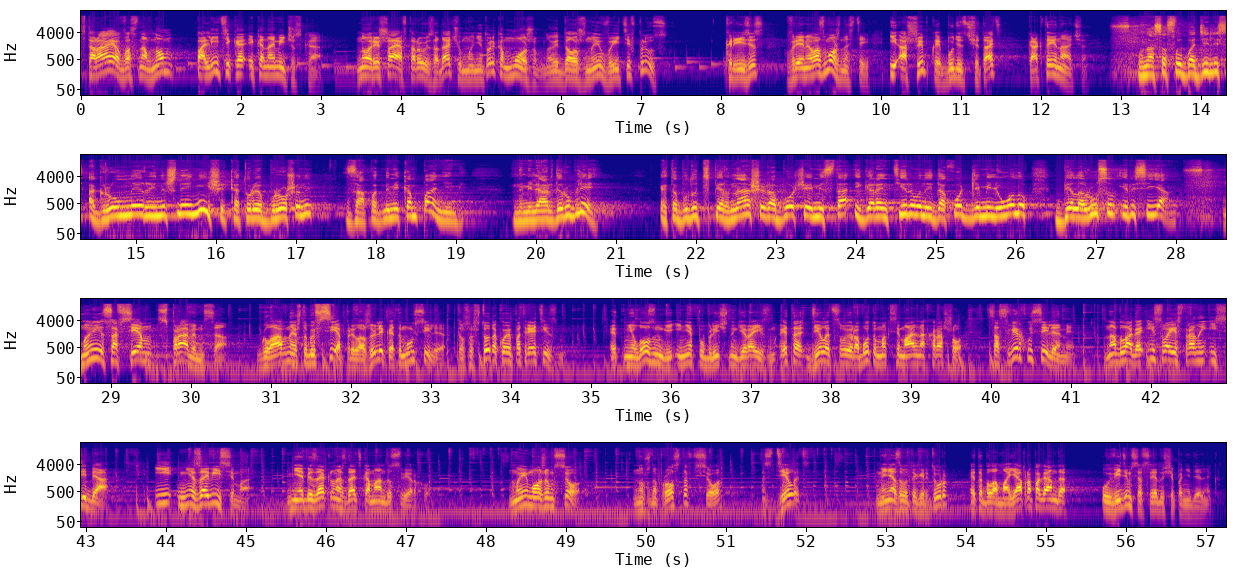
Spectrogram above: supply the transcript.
Вторая в основном политика экономическая. Но решая вторую задачу, мы не только можем, но и должны выйти в плюс. Кризис – время возможностей, и ошибкой будет считать как-то иначе. У нас освободились огромные рыночные ниши, которые брошены западными компаниями на миллиарды рублей. Это будут теперь наши рабочие места и гарантированный доход для миллионов белорусов и россиян. Мы совсем справимся. Главное, чтобы все приложили к этому усилия. Потому что что такое патриотизм? Это не лозунги и не публичный героизм. Это делать свою работу максимально хорошо, со сверхусилиями, на благо и своей страны, и себя. И независимо. Не обязательно ждать команду сверху. Мы можем все. Нужно просто все сделать. Меня зовут Игорь Тур. Это была моя пропаганда. Увидимся в следующий понедельник.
